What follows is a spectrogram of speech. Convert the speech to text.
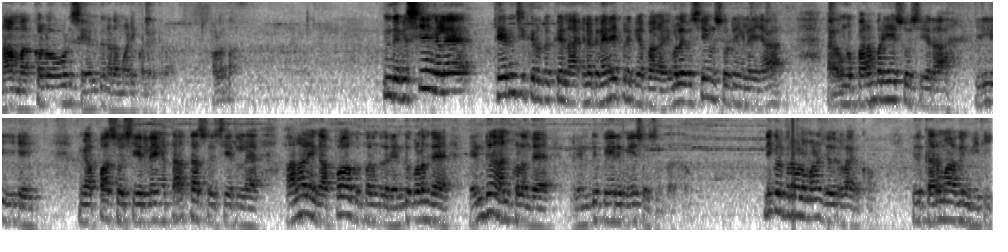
நாம் மக்களோடு சேர்ந்து நடமாடிக்கொண்டிருக்கிறோம் அவ்வளோதான் இந்த விஷயங்களை தெரிஞ்சுக்கிறதுக்கு நான் எனக்கு நிறைய பேர் கேட்பாங்க. இவ்வளோ விஷயங்கள் சொல்கிறீங்களேயா உங்கள் பரம்பரையே சோசியரா? இல்லையே. எங்கள் அப்பா சோசியரில் எங்கள் தாத்தா சோசியரில் ஆனால் எங்கள் அப்பாவுக்கு பிறந்தது ரெண்டு குழந்தை ரெண்டு ஆண் குழந்தை ரெண்டு பேருமே சோசியம் பார்க்குறோம். இன்னைக்கு ஒரு பிரபலமான ஜோதிகளாக இருக்கும். இது கர்மாவின் விதி.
